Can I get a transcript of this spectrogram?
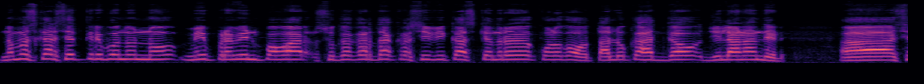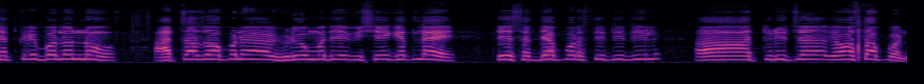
नमस्कार शेतकरी बंधूंनो मी प्रवीण पवार सुखकर्ता कृषी विकास केंद्र कोळगाव तालुका हातगाव जिल्हा नांदेड. शेतकरी बंधूंनो आजचा जो आपण व्हिडिओमध्ये विषय घेतला आहे ते सध्या परिस्थितीतील तुरीचं व्यवस्थापन.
